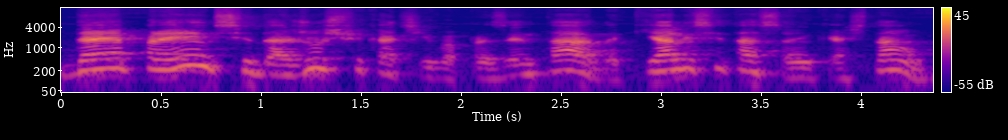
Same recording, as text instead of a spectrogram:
depreende-se da justificativa apresentada que a licitação em questão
